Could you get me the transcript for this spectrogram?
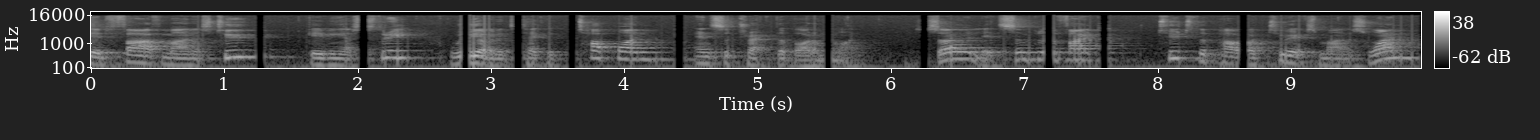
said 5 minus 2, giving us 3, we are going to take the top one and subtract the bottom one. So let's simplify it. 2 to the power 2x minus 1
